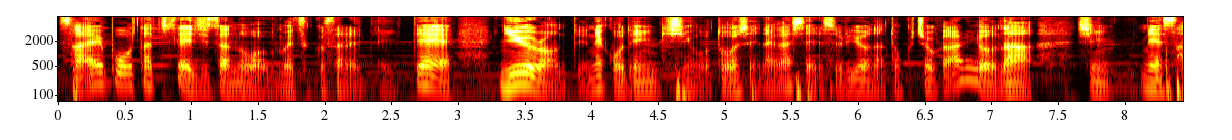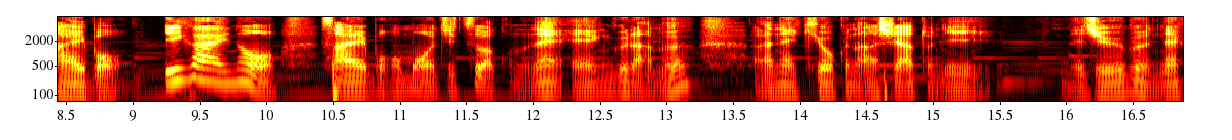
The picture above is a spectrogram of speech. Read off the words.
細胞たちで実は脳は埋め尽くされていて、ニューロンっていうね、こう電気信号を通して流したりするような特徴があるような、ね、細胞。以外の細胞も実はこのね、エングラム、ね、記憶の足跡にね、十分ね、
